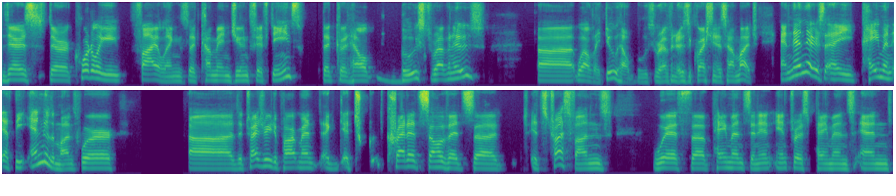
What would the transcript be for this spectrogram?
there's there are quarterly filings that come in June 15th that could help boost revenues. Uh, well, they do help boost revenues. The question is how much. And then there's a payment at the end of the month where uh, the Treasury Department uh, credits some of its uh, its trust funds with uh, payments and in- interest payments, and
